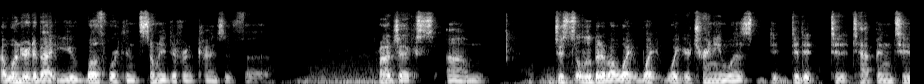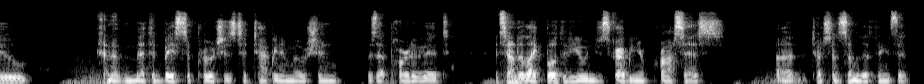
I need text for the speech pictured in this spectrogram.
I wondered about you both worked in so many different kinds of uh, projects. Um, just a little bit about what what what your training was. Did, did it did it tap into kind of method based approaches to tapping emotion? Was that part of it? It sounded like both of you in describing your process uh, touched on some of the things that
